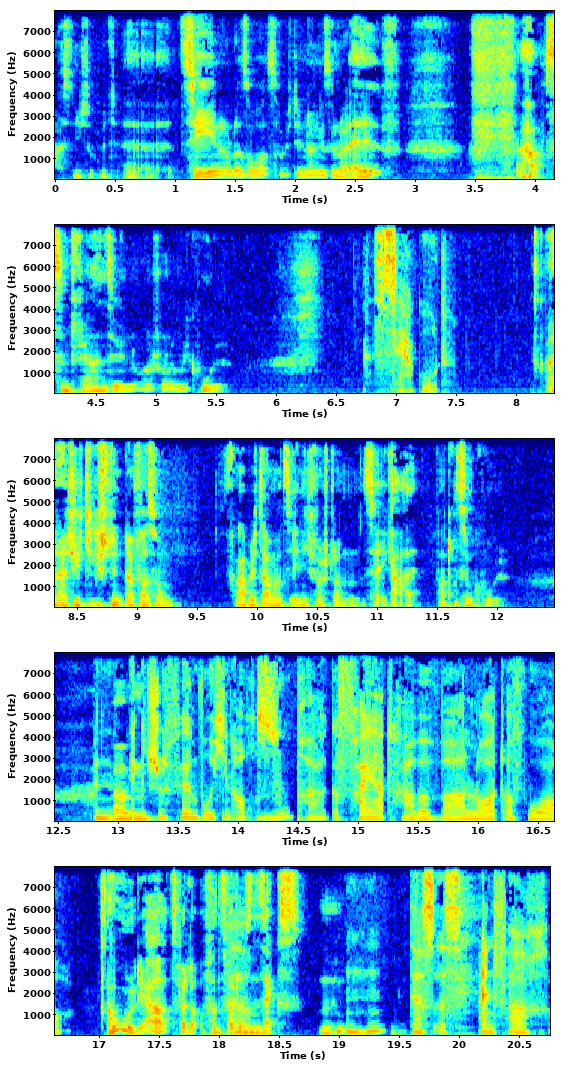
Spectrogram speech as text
weiß nicht, so mit äh, zehn oder sowas habe ich den dann gesehen, oder elf. Abends im Fernsehen, war schon irgendwie cool. Sehr gut. Aber natürlich die geschnittene Fassung habe ich damals eh nicht verstanden. Ist ja egal, war trotzdem cool. Ein Ähm. Actionfilm, wo ich ihn auch super gefeiert habe, war Lord of War. Oh, ja, von 2006. Mhm. Mhm. Das ist einfach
